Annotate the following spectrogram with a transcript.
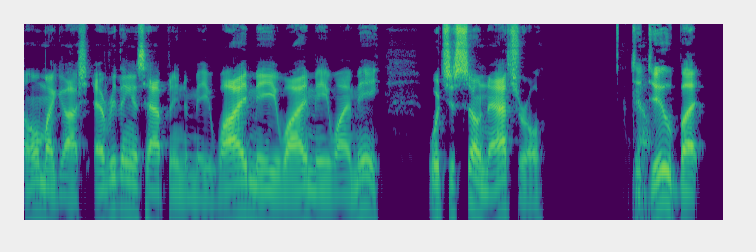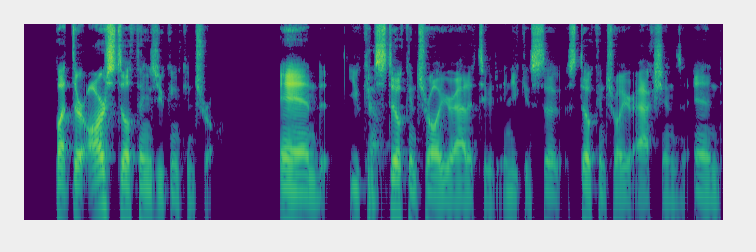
oh my gosh, everything is happening to me. Why me? Why me? Why me? Which is so natural to Yeah. do, but but there are still things you can control. And you can Yeah. still control your attitude and you can still still control your actions. And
